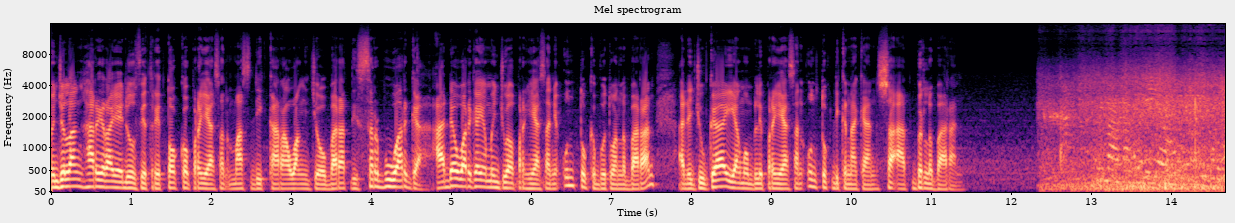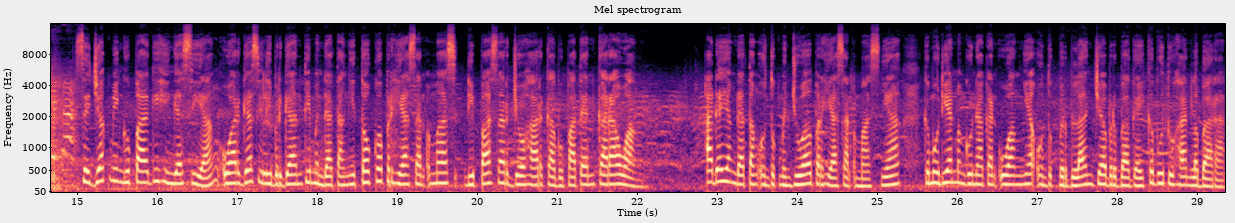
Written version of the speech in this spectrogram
Menjelang Hari Raya Idul Fitri, toko perhiasan emas di Karawang, Jawa Barat diserbu warga. Ada warga yang menjual perhiasannya untuk kebutuhan lebaran, ada juga yang membeli perhiasan untuk dikenakan saat berlebaran. Sejak minggu pagi hingga siang, warga silih berganti mendatangi toko perhiasan emas di Pasar Johar, Kabupaten Karawang. Ada yang datang untuk menjual perhiasan emasnya, kemudian menggunakan uangnya untuk berbelanja berbagai kebutuhan lebaran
